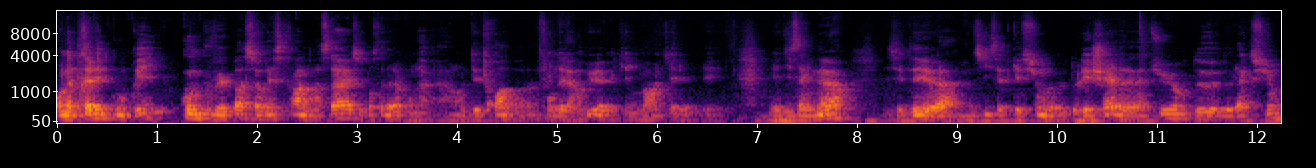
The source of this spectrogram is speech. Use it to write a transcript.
on a très vite compris qu'on ne pouvait pas se restreindre à ça, et c'est pour ça d'ailleurs qu'on a, était trois euh, fondé la revue avec Yannick Morin qui est, designer. C'était aussi cette question de, l'échelle, de la nature, de, l'action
